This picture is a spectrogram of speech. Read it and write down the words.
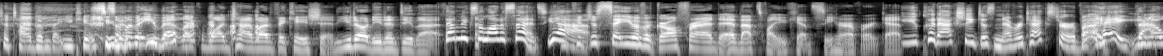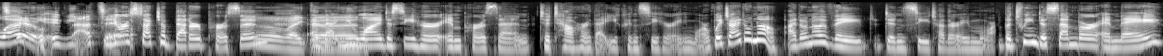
To tell them that you can't see Someone them that you met like one time on vacation. You don't need to do that. that makes a lot of sense. Yeah. You could just say you have a girlfriend and that's why you can't see her ever again. you could actually just never text her. But Right, hey, you that know what? too, If you- you're such a better person oh my god. and that you wanted to see her in person to tell her that you couldn't see her anymore, which I don't know. I don't know if they didn't see each other anymore. Between December and May,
